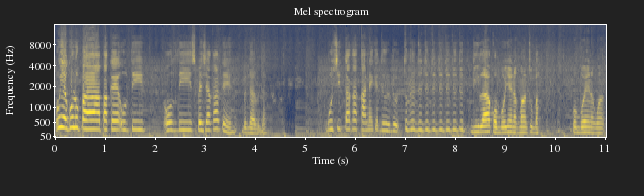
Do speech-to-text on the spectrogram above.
Oh ya, gue lupa pakai ulti ulti spesial card nih. Bentar, bentar. Bushita Kaneke tuh Gila kombonya enak banget sumpah. Kombonya enak banget.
